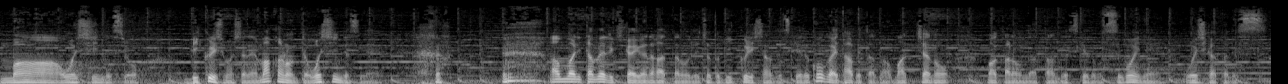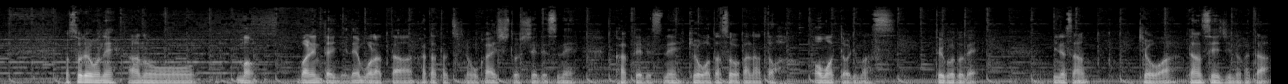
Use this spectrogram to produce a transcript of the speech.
まあ、美味しいんですよ。びっくりしましたね。マカロンって美味しいんですね。あんまり食べる機会がなかったのでちょっとびっくりしたんですけど、今回食べたのは抹茶のマカロンだったんですけども、すごいね、美味しかったです。それをね、あのー、まあ、バレンタインでね、もらった方たちのお返しとしてですね、買ってですね、今日渡そうかなと思っております。ということで、皆さん、今日は男性陣の方、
